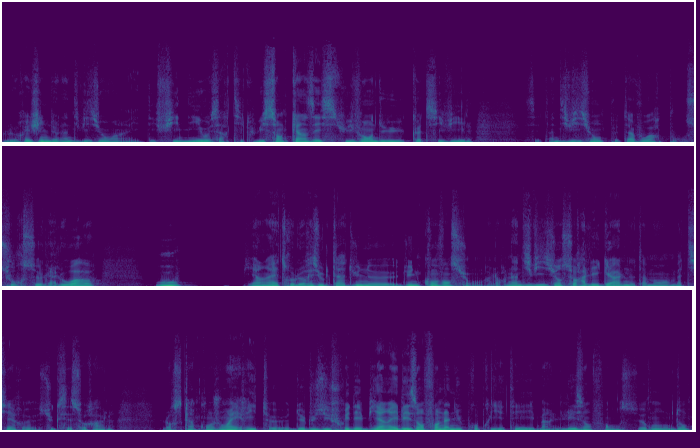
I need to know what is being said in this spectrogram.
Le régime de l'indivision hein, est défini aux articles 815 et suivants du Code civil. Cette indivision peut avoir pour source la loi ou être le résultat d'une convention. Alors l'indivision sera légale, notamment en matière euh, successorale. Lorsqu'un conjoint hérite euh, de l'usufruit des biens et les enfants de la nue propriété, eh ben, les enfants seront donc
